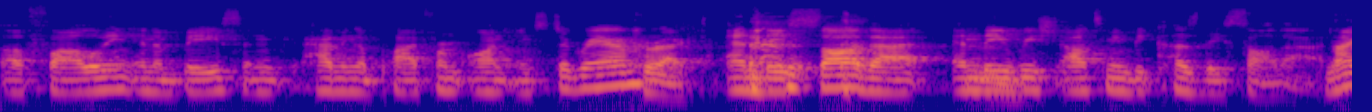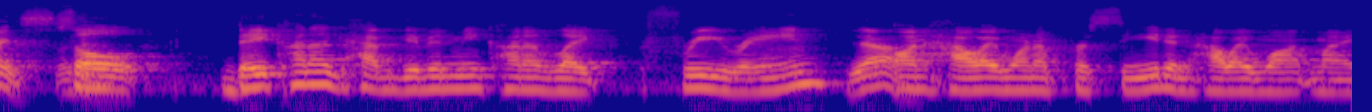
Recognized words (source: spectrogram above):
a following and a base and having a platform on Instagram. Correct. And they saw that and they reached out to me because they saw that. Nice, So they kind of have given me kind of like free reign Yeah. on how I want to proceed and how I want my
